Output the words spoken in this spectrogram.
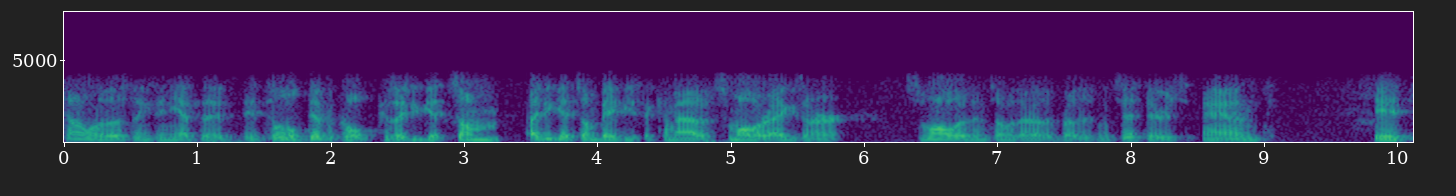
kind of one of those things, and you have to. It's a little difficult because I do get some. I do get some babies that come out of smaller eggs and are smaller than some of their other brothers and sisters, and it's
